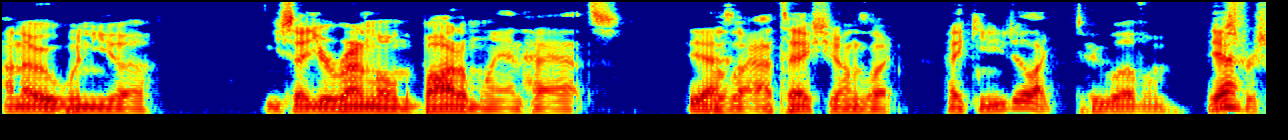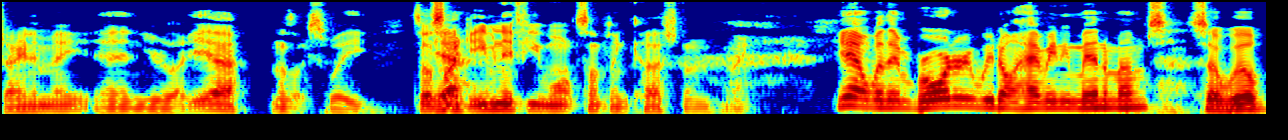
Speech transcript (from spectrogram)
I know when you uh, you said you're running low on the bottomland hats. Yeah. I was like, I text you. I was like, hey, can you do like two of them Yeah. just for Shane and me? And you're like, yeah. And I was like, sweet. So it's Yeah. like even if you want something custom, like Yeah, with embroidery, we don't have any minimums, so we'll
